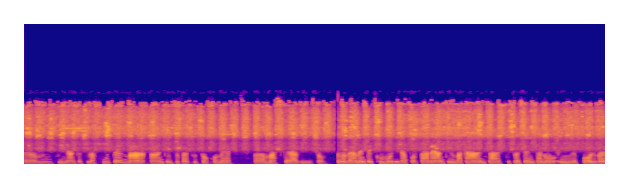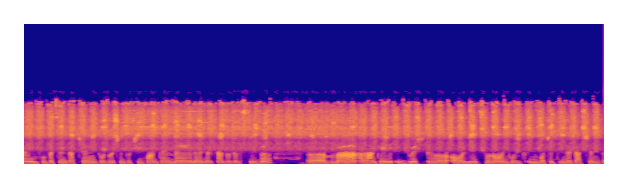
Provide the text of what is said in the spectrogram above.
ehm, quindi anche sulla cute, ma anche e soprattutto come eh, maschera viso. Sono veramente comodi da portare anche in vacanza, si presentano in polvere, in confezioni da 100 o 250 ml nel caso del Cider, Uh, ma anche i due uh, oli sono in, in, boccettine da 100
